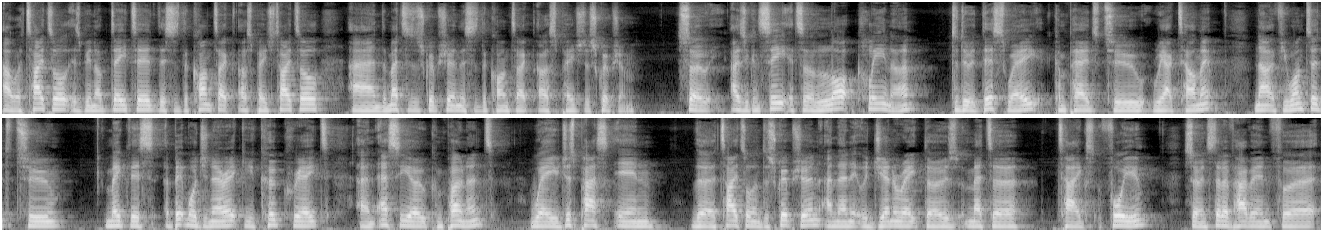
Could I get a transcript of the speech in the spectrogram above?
Our title has been updated. This is the contact us page title and the meta description. This is the contact us page description. So as you can see, it's a lot cleaner to do it this way compared to React Helmet. Now, if you wanted to make this a bit more generic, you could create an SEO component where you just pass in the title and description and then it would generate those meta tags for you. So instead of having for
